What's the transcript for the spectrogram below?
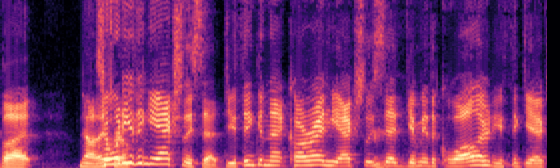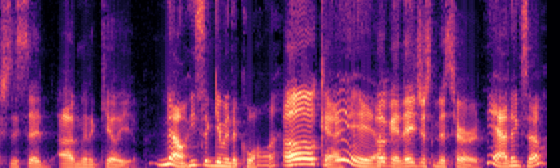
But, No, so what do you think he actually said? Do you think in that car ride he actually said, give me the koala? Or do you think he actually said, I'm going to kill you? No, he said, "Give me the koala." Oh, okay. Yeah, yeah, yeah. Okay, they just misheard. Yeah, I think so.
